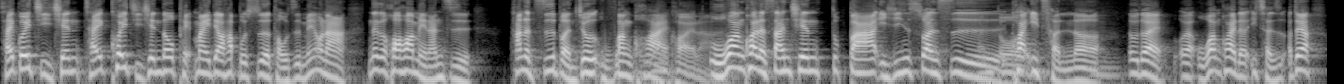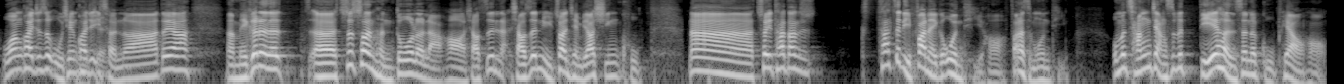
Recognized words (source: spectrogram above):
才亏几千，才亏几千都赔卖掉，他不适合投资，没有啦。那个花花美男子，他的资本就五万块，五万块的三千八已经算是快一层了，对不对？呃五万块的一层是，对啊，五万块就是五千块就一层了啊，对啊，啊，每个人的呃，这算很多了啦，哈。小资小资女赚钱比较辛苦，那所以他当时他这里犯了一个问题哈，犯了什么问题？我们常讲是不是跌很深的股票哈？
